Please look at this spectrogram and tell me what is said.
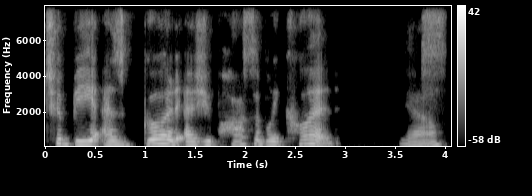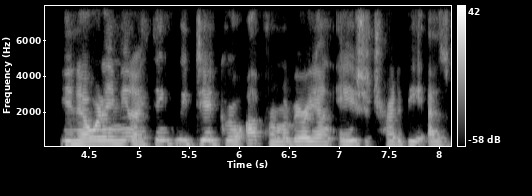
to be as good as you possibly could yeah. you know what i mean i think we did grow up from a very young age to try to be as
